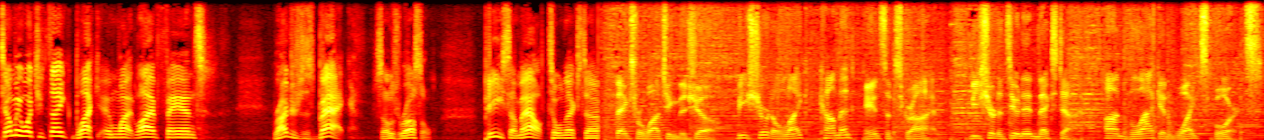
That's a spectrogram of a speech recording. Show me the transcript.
tell me what you think, Black and White Live fans. Rodgers is back. So's Russell. Peace. I'm out. Till next time. Thanks for watching the show. Be sure to like, comment, and subscribe. Be sure to tune in next time on Black and White Sports.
